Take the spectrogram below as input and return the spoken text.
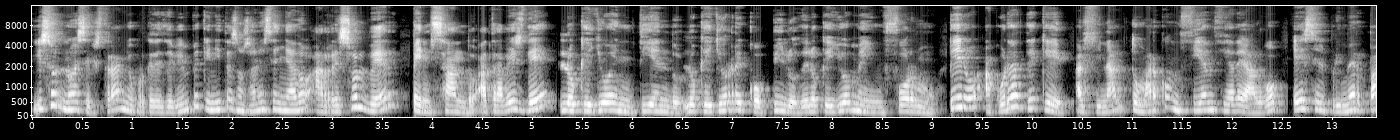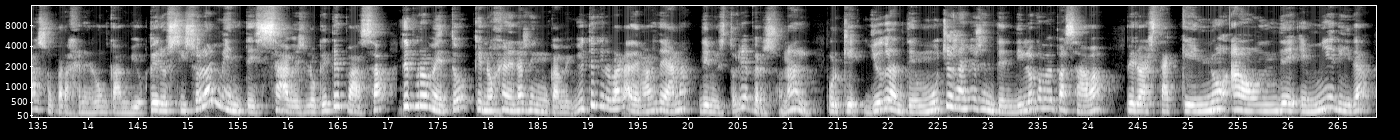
Y eso no es extraño, porque desde bien pequeñitas nos han enseñado a resolver pensando a través de lo que yo entiendo, lo que yo recopilo, de lo que yo me informo. Pero acuérdate que al final tomar conciencia de algo es el primer paso para generar un cambio. Pero si solamente sabes lo que te pasa, te prometo que no generas ningún cambio. Yo te quiero hablar, además de Ana, de mi historia personal, porque yo durante muchos años entendí lo que me pasaba, pero hasta que no ahondé en mi herida,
